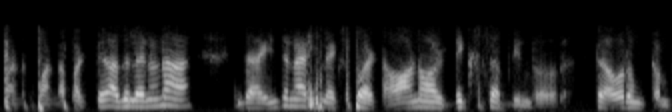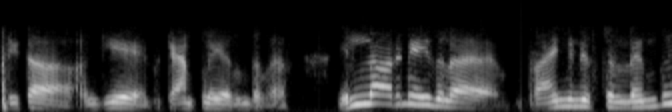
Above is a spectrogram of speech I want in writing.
பண்ண- பண்ணப்பட்டு அதுல என்னன்னா இந்த இன்டர்நேஷனல் எக்ஸ்பர்ட் ஆனால் டிக்ஸ் அப்படின்றவர். அவரும் கம்ப்ளீட்டா அங்கேயே கேம்ப்லயே இருந்தவர். எல்லாருமே இதுல பிரைம் மினிஸ்டர்ல இருந்து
